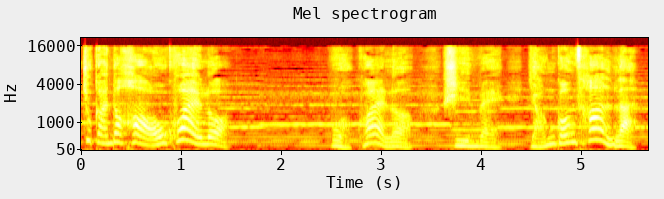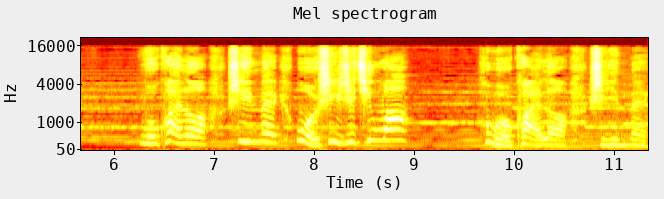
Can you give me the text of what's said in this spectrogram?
就感到好快乐。我快乐是因为阳光灿烂。”我快乐是因为我是一只青蛙，我快乐是因为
